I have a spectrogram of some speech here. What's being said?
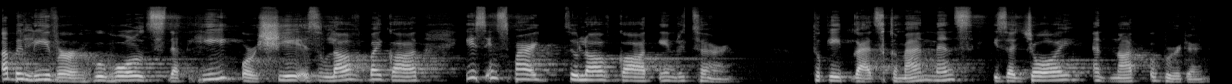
A believer who holds that he or she is loved by God is inspired to love God in return. To keep God's commandments is a joy and not a burden.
